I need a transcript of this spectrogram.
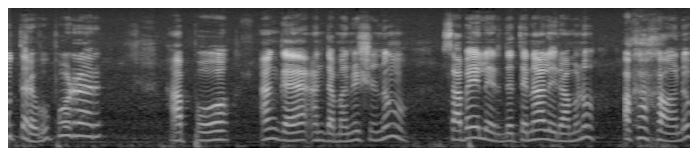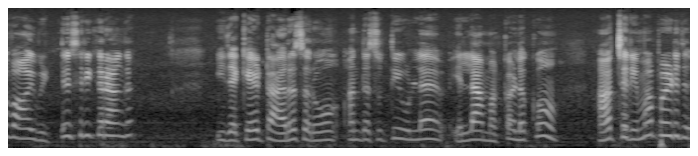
உத்தரவு போடுறாரு. அப்போது அங்கே அந்த மனுஷனும் சபையில் இருந்த தெனாலிராமனும் அகஹான்னு வாய் விட்டு சிரிக்கிறாங்க. இதை கேட்ட அரசரும் அந்த சுற்றி உள்ள எல்லா மக்களுக்கும் ஆச்சரியமாக போயிடுது.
